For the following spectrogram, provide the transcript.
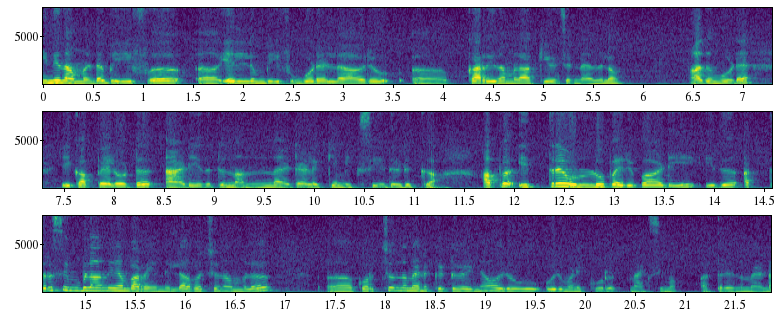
ഇനി നമ്മളുടെ ബീഫ് എല്ലും ബീഫും കൂടെ ഉള്ള ആ ഒരു കറി നമ്മളാക്കി വെച്ചിട്ടുണ്ടായിരുന്നല്ലോ. അതും കൂടെ ഈ കപ്പയിലോട്ട് ആഡ് ചെയ്തിട്ട് നന്നായിട്ട് ഇളക്കി മിക്സ് ചെയ്തെടുക്കുക. അപ്പോൾ ഇത്രേ ഉള്ളൂ പരിപാടി. ഇത് അത്ര സിമ്പിളാന്ന് ഞാൻ പറയുന്നില്ല. പക്ഷെ നമ്മൾ കുറച്ചൊന്ന് മെനക്കെട്ട് കഴിഞ്ഞാൽ ഒരു ഒരു മണിക്കൂർ മാക്സിമം അത്രയൊന്നും വേണ്ട.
